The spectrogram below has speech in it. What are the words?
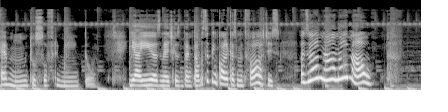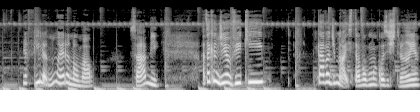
É muito sofrimento. E aí as médicas me perguntavam: Você tem cólicas muito fortes? Eu dizia: Ah, não, normal. Minha filha, não era normal, sabe? Até que um dia eu vi que tava demais, tava alguma coisa estranha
